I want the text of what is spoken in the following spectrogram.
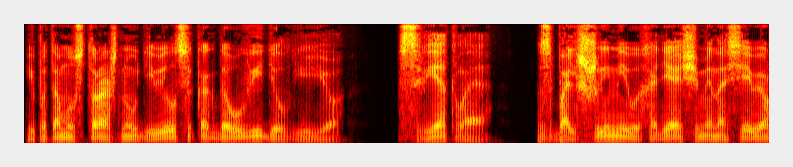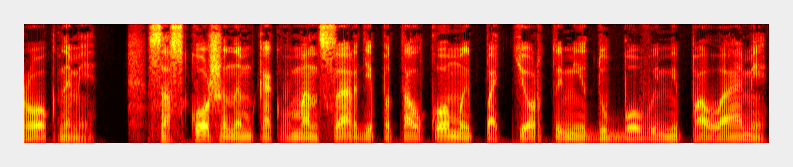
и потому страшно удивился, когда увидел ее. Светлая, с большими выходящими на север окнами — со скошенным, как в мансарде, потолком и потертыми дубовыми полами.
